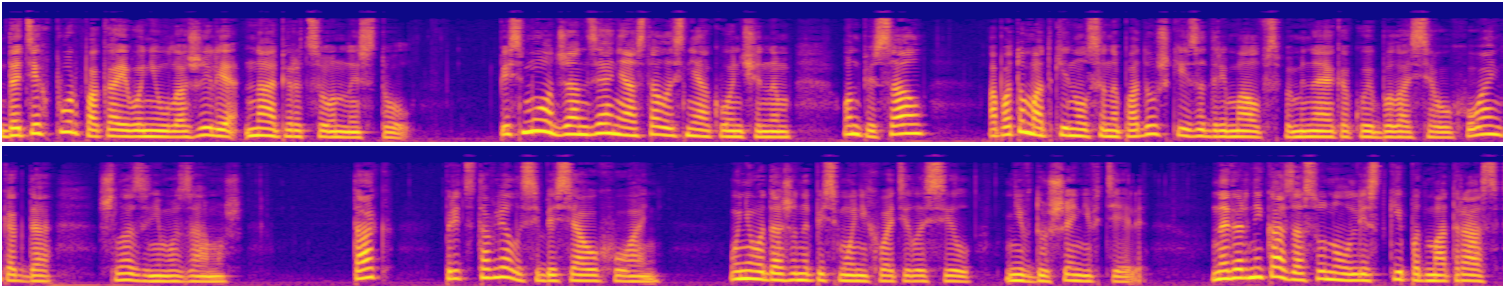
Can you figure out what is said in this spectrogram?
до тех пор, пока его не уложили на операционный стол. Письмо от Джанзяня осталось неоконченным. Он писал, а потом откинулся на подушке и задремал, вспоминая, какой была Сяо Хуань, когда шла за него замуж. Так представляла себе Сяо Хуань. У него даже на письмо не хватило сил, ни в душе, ни в теле. Наверняка засунул листки под матрас,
